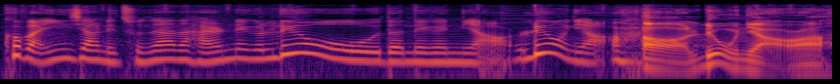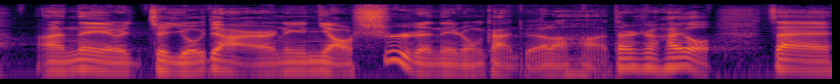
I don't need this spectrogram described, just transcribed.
刻板印象里存在的还是那个遛的那个鸟，遛鸟啊，遛鸟啊啊，那个就有点儿那个鸟市的那种感觉了哈。但是还有在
